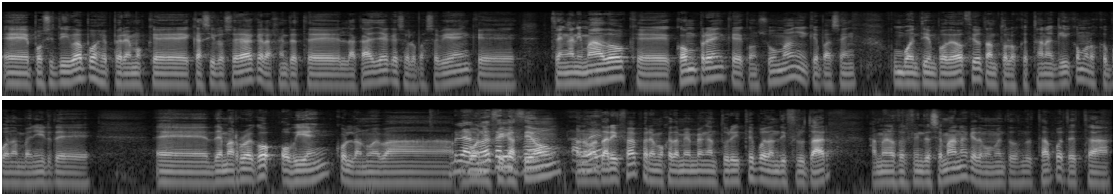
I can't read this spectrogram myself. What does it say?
eh, positiva, pues esperemos que, casi lo sea, que la gente esté en la calle, que se lo pase bien, que estén animados, que compren, que consuman y que pasen un buen tiempo de ocio, tanto los que están aquí como los que puedan venir de eh, de Marruecos o bien con la nueva bonificación, la nueva tarifa. Esperemos que también vengan turistas y puedan disfrutar, al menos del fin de semana, que de momento donde está, pues de esta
